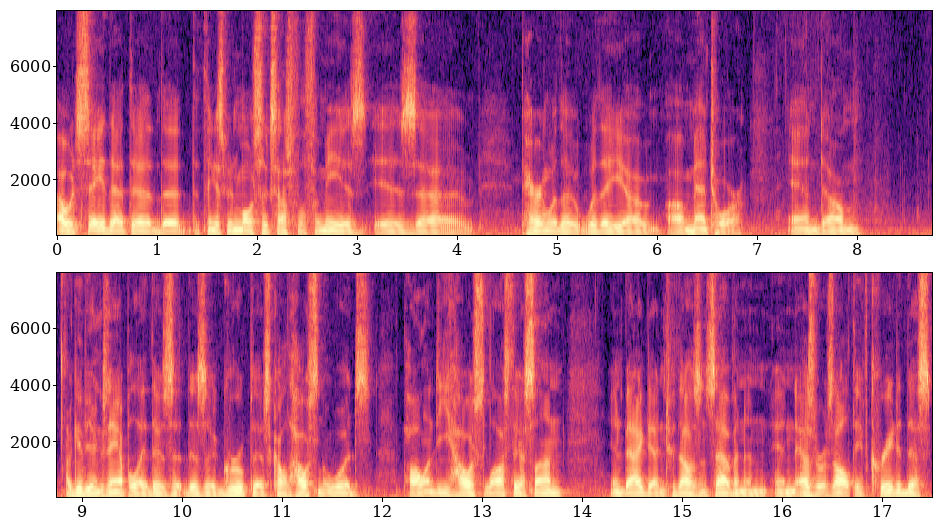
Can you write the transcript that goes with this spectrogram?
I would say that the, the, the thing that's been most successful for me is is uh, pairing with a with a, uh, a mentor. And um, I'll give you an example. There's a, there's a group that's called House in the Woods. Paul and Dee House lost their son in Baghdad in 2007, and, and as a result, they've created this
